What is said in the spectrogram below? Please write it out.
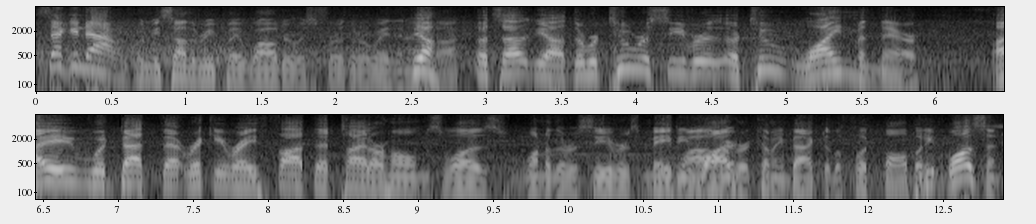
Second down. When we saw the replay, Wilder was further away than I Yeah, thought. that's uh, yeah. There were two receivers or two linemen there. I would bet that Ricky Ray thought that Tyler Holmes was one of the receivers, maybe Wilder. Wilder. coming back to the football, but he wasn't.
